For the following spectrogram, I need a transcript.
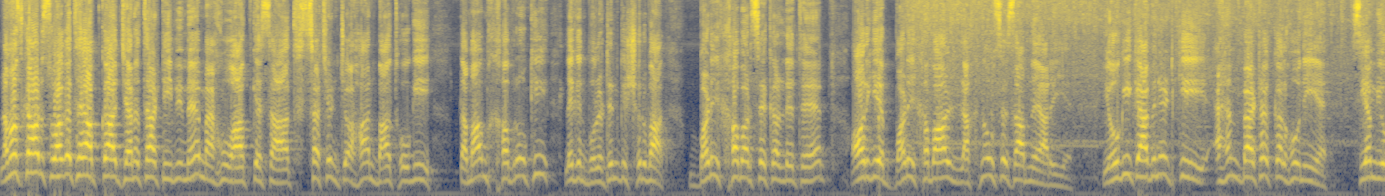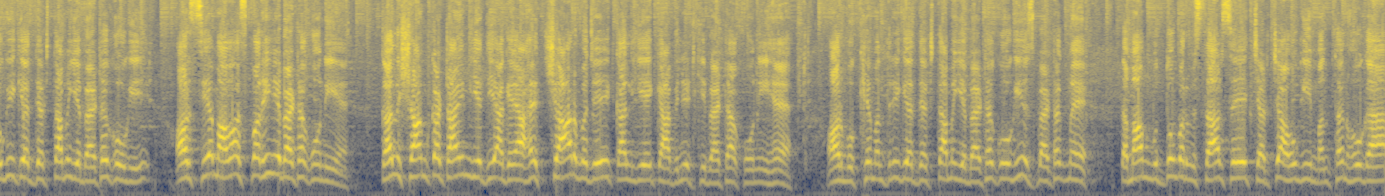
नमस्कार, स्वागत है आपका जनता टीवी में। मैं हूँ आपके साथ। सचिन चौहान, बात होगी तमाम खबरों की, लेकिन बुलेटिन की शुरुआत बड़ी खबर से कर लेते हैं और ये बड़ी खबर लखनऊ से सामने आ रही है। योगी कैबिनेट की अहम बैठक कल होनी है। सीएम योगी की अध्यक्षता में यह बैठक होगी और सीएम आवास पर ही यह बैठक होनी है। कल शाम का टाइम ये दिया गया है, चार बजे कल ये कैबिनेट की बैठक होनी है और मुख्यमंत्री की अध्यक्षता में यह बैठक होगी। इस बैठक में तमाम मुद्दों पर विस्तार से चर्चा होगी, मंथन होगा,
